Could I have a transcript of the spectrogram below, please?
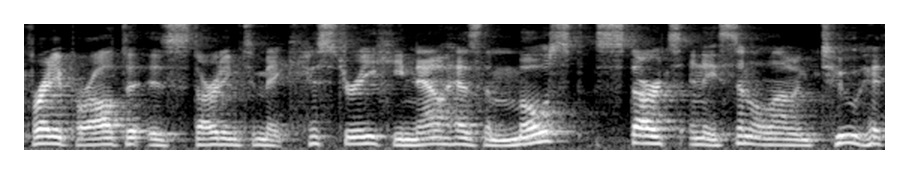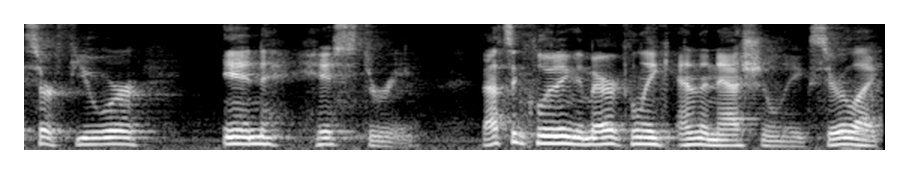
Freddie Peralta is starting to make history. He now has the most starts in a season allowing two hits or fewer in history. That's including the American League and the National League. So you're like,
